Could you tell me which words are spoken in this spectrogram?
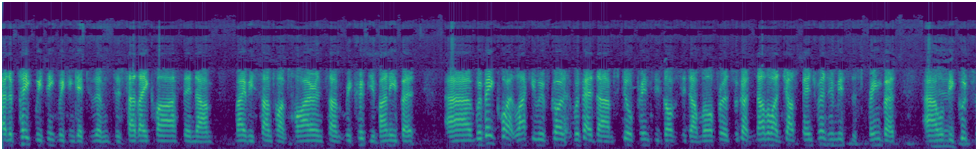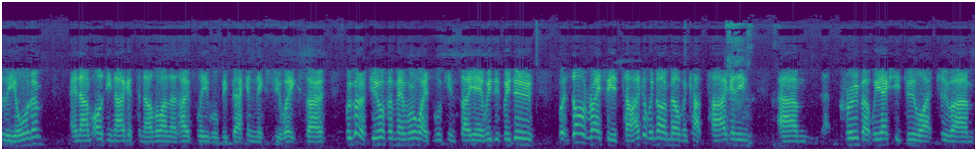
at a peak, we think we can get to them to Saturday class and um, maybe sometimes higher and some recoup your money. But uh, we've been quite lucky. We've got we've had um, Steel Prince, who's obviously done well for us. We've got another one, Just Benjamin, who missed the spring, but uh, yeah. will be good for the autumn. And um, Aussie Nuggets, another one that hopefully will be back in the next few weeks. So we've got a few of them, and we're always looking. So yeah, we do. We do well, it's not a race for your target. We're not a Melbourne Cup targeting um, crew, but we actually do like to, um,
